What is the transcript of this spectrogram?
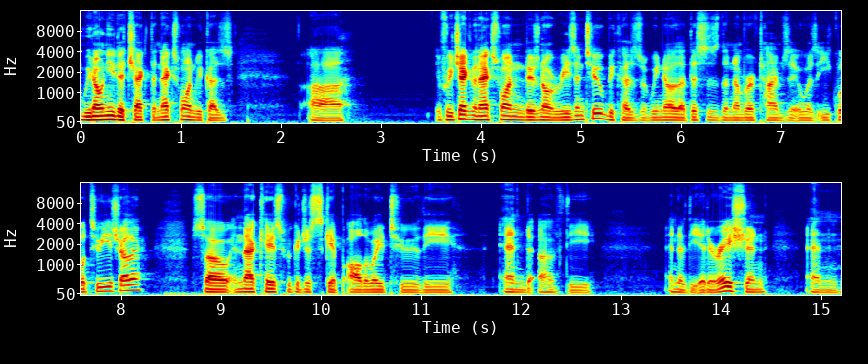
we don't need to check the next one because uh, if we check the next one, there's no reason to because we know that this is the number of times it was equal to each other. So in that case, we could just skip all the way to the end of the end of the iteration and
